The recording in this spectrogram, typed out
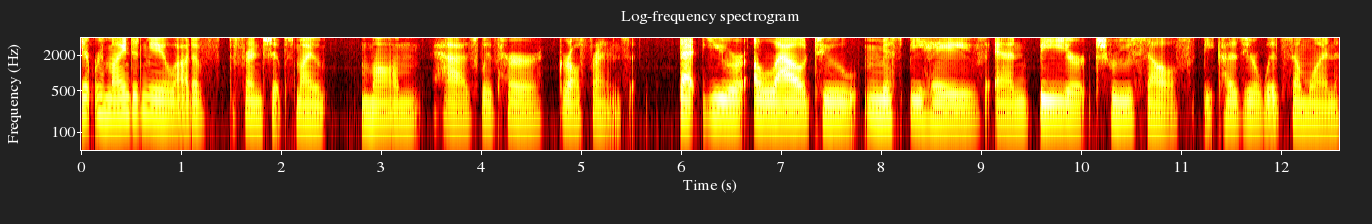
it reminded me a lot of the friendships my mom has with her girlfriends that you're allowed to misbehave and be your true self because you're with someone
